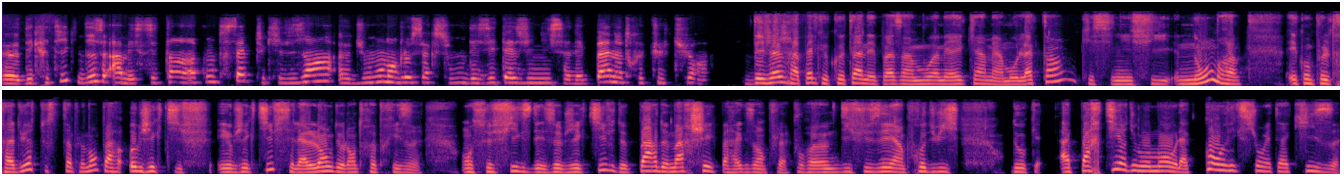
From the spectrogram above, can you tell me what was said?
euh, des critiques disent ah mais c'est un, concept qui vient euh, du monde anglo-saxon, des États-Unis, ça n'est pas notre culture. Déjà, je rappelle que quota n'est pas un mot américain, mais un mot latin qui signifie nombre et qu'on peut le traduire tout simplement par objectif. Et objectif, c'est la langue de l'entreprise. On se fixe des objectifs de part de marché, par exemple, pour euh, diffuser un produit. Donc, à partir du moment où la conviction est acquise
